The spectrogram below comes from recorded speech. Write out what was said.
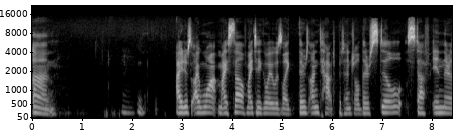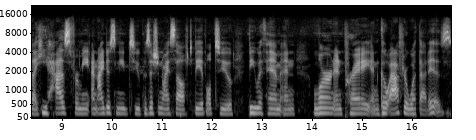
um, I just I want myself my takeaway was like there's untapped potential. There's still stuff in there that he has for me and I just need to position myself to be able to be with him and learn and pray and go after what that is.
